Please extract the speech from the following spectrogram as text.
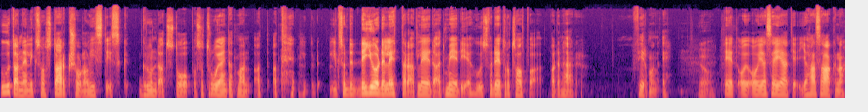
utan en liksom stark journalistisk grund att stå på så tror jag inte att man... Att, att, liksom det, det gör det lättare att leda ett mediehus för det är trots allt vad, vad den här firman är. Ja. Ett, och, och jag säger att jag, jag har saknat...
